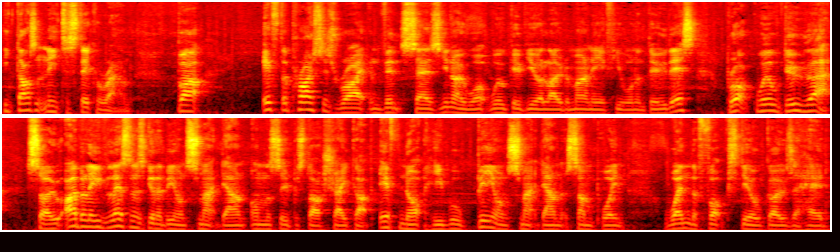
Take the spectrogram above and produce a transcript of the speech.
He doesn't need to stick around. But if the price is right and Vince says, you know what, we'll give you a load of money if you want to do this, Brock will do that. So I believe Lesnar's going to be on SmackDown on the Superstar Shake-Up. If not, he will be on SmackDown at some point when the Fox deal goes ahead.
